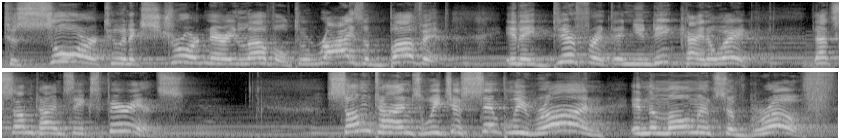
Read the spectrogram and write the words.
To soar to an extraordinary level, to rise above it in a different and unique kind of way. That's sometimes the experience. Sometimes we just simply run in the moments of growth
